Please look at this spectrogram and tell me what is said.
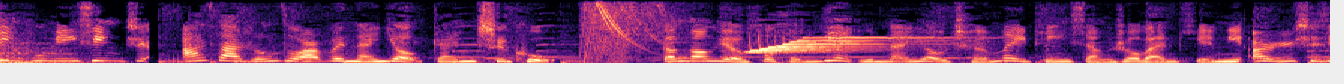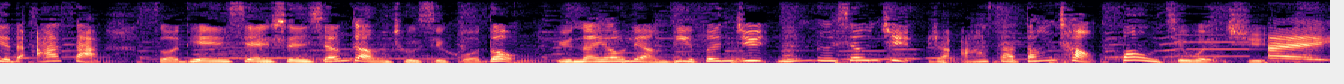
幸福明星之阿 sa 容祖儿为男友甘吃苦。刚刚远赴横店与男友陈伟霆享受完甜蜜二人世界的阿 sa，昨天现身香港出席活动，与男友两地分居，难得相聚，让阿 sa 当场抱起委屈。哎，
